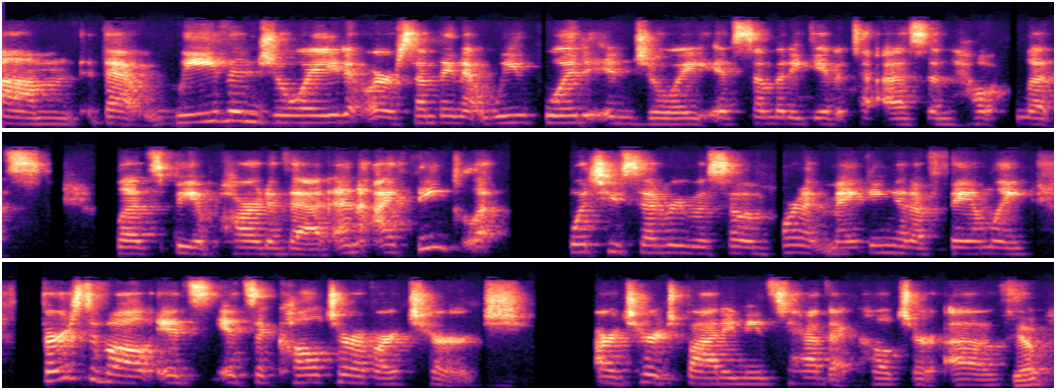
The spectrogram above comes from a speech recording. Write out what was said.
um, that we've enjoyed, or something that we would enjoy if somebody gave it to us, and help, let's let's be a part of that. And I think what you said, Reed, was so important. Making it a family. First of all, it's it's a culture of our church. Our church body needs to have that culture of Yep.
